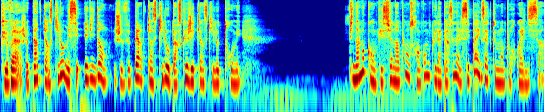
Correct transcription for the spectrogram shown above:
que voilà, je veux perdre 15 kilos, mais c'est évident, je veux perdre 15 kilos parce que j'ai 15 kilos de trop, mais finalement, quand on questionne un peu, on se rend compte que la personne, elle sait pas exactement pourquoi elle dit ça.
